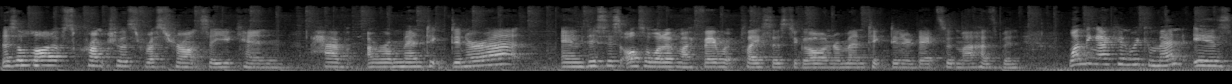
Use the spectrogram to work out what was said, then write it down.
There's a lot of scrumptious restaurants that you can have a romantic dinner at and this is also one of my favorite places to go on romantic dinner dates with my husband. One thing I can recommend is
